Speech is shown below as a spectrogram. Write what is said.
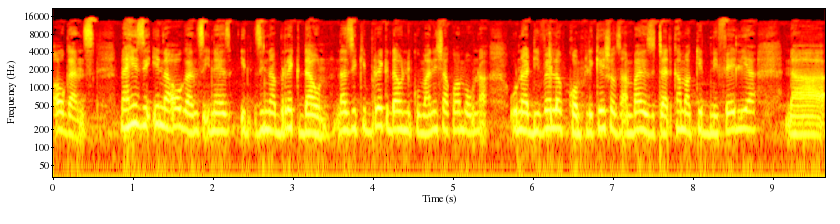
uh, organs na hizi inner organs ina, zina break down na ziki break down ni kumaanisha kwamba una, una develop complications ambayo zita, kama kidney failure na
